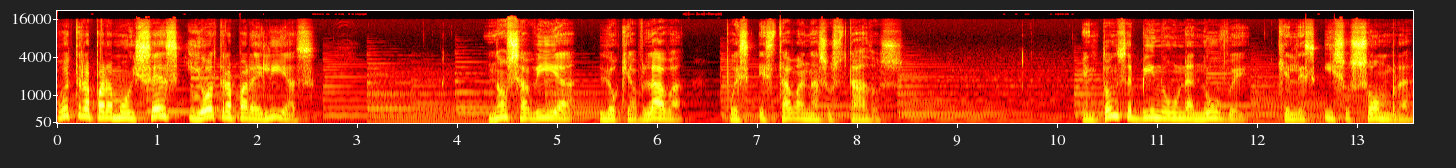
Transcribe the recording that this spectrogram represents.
otra para Moisés y otra para Elías. No sabía lo que hablaba pues estaban asustados. Entonces vino una nube que les hizo sombra,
